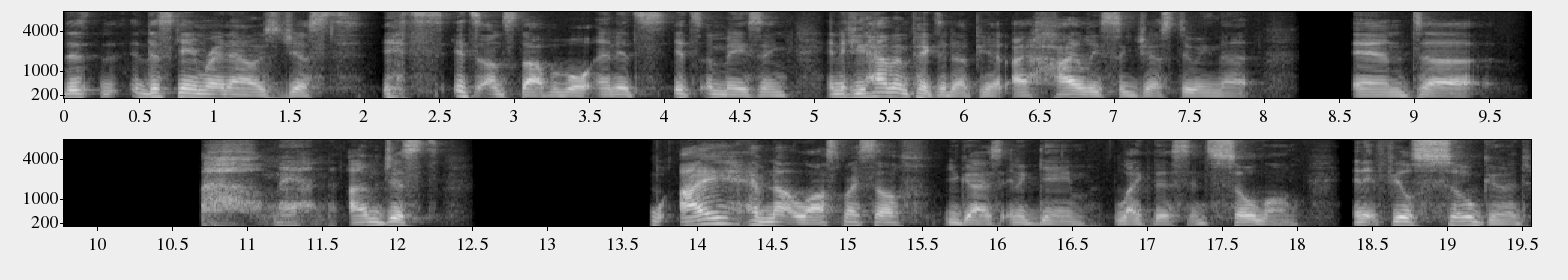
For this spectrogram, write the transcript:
this this game right now is just it's it's unstoppable and it's it's amazing. And if you haven't picked it up yet, I highly suggest doing that. And uh, oh man, I'm just I have not lost myself, you guys, in a game like this in so long, and it feels so good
